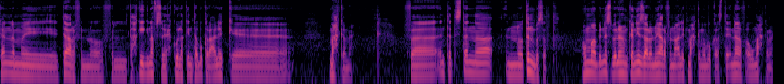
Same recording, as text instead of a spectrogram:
كان لما تعرف إنه في التحقيق نفسه يحكوا لك أنت بكرة عليك آه، محكمة. فأنت تستنى إنه تنبسط. هم بالنسبة لهم كان يزعلوا إنه يعرف إنه عليك محكمة بكرة استئناف أو محكمة.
